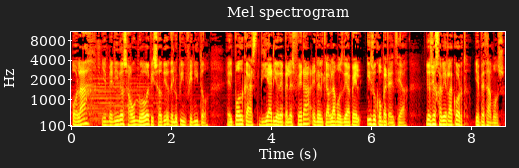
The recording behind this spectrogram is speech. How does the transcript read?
Hola, bienvenidos a un nuevo episodio de Loop Infinito, el podcast diario de Pelesfera en el que hablamos de Apple y su competencia. Yo soy Javier Lacorte y empezamos.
